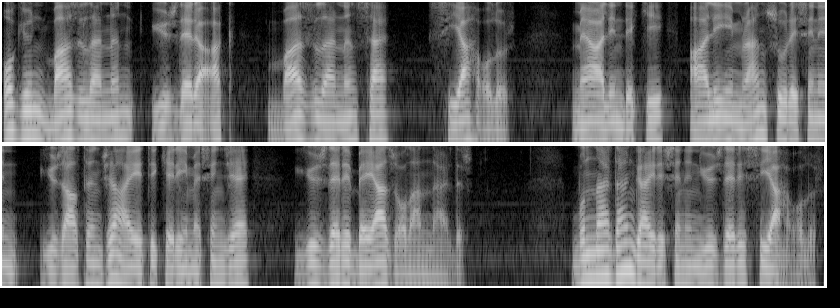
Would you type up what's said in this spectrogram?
o gün bazılarının yüzleri ak, bazılarınınsa siyah olur. Mealindeki Ali İmran suresinin 106. ayeti kerimesince yüzleri beyaz olanlardır. Bunlardan gayrisinin yüzleri siyah olur.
